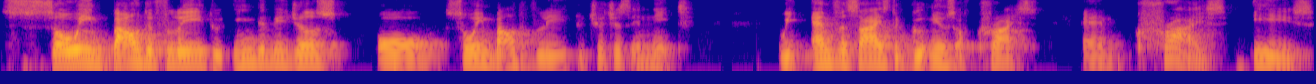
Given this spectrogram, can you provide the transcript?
sowing bountifully to individuals or sowing bountifully to churches in need, we emphasize the good news of Christ, and Christ is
